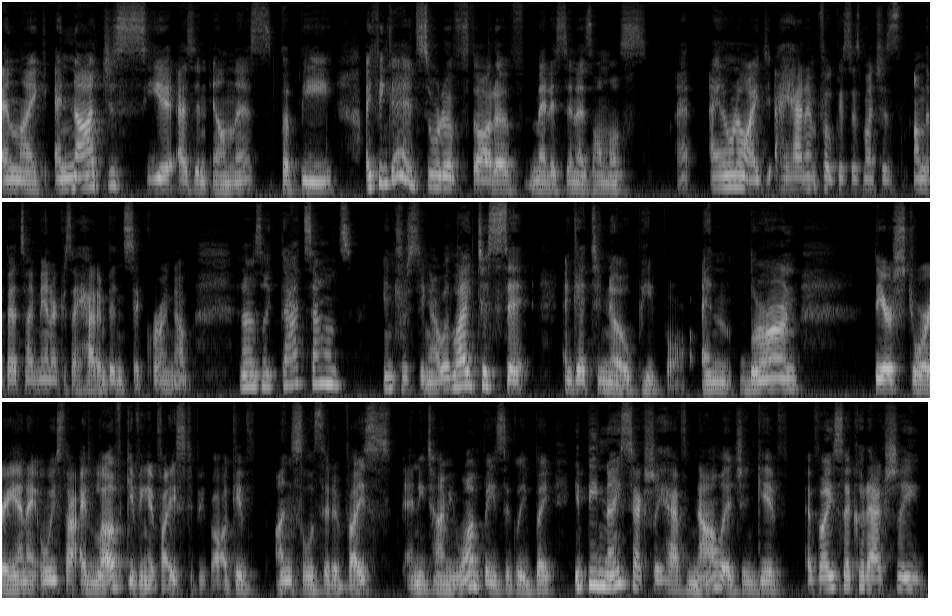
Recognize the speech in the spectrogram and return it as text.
and like and not just see it as an illness but be i think i had sort of thought of medicine as almost I, I don't know. I, I hadn't focused as much as on the bedside manner because I hadn't been sick growing up. And I was like, that sounds interesting. I would like to sit and get to know people and learn their story. And I always thought I love giving advice to people. I'll give unsolicited advice anytime you want, basically. But it'd be nice to actually have knowledge and give advice that could actually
